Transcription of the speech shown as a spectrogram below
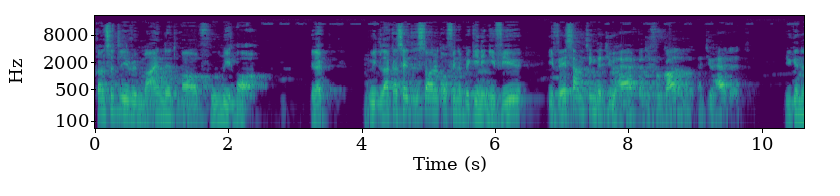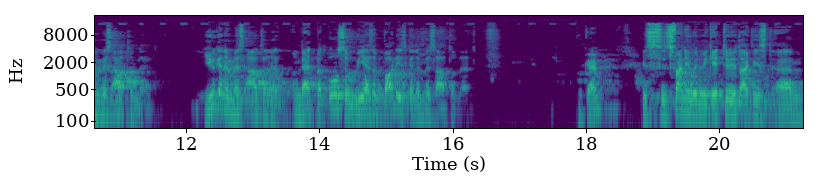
Constantly reminded of who we are. You know, we, like I said, it started off in the beginning. If you, if there's something that you have but you forgot that you had it, you're to miss out on that. You're going to miss out on, it, on that, but also we as a body is going to miss out on that. Okay? It's, it's funny when we get to like these, um,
